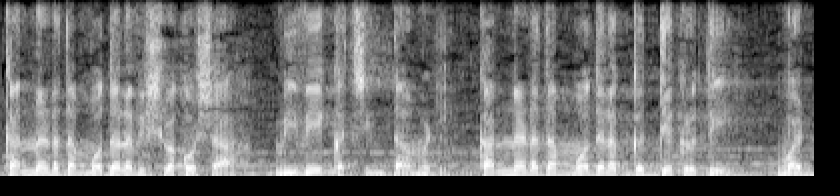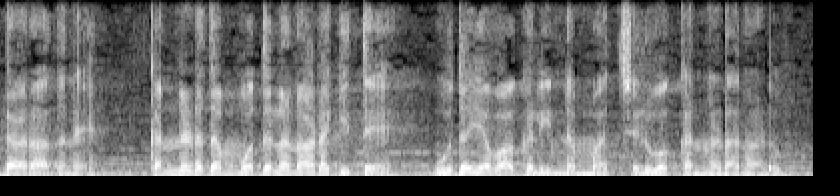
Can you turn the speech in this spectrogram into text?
ಕನ್ನಡದ ಮೊದಲ ವಿಶ್ವಕೋಶ ವಿವೇಕ ಚಿಂತಾಮಣಿ. ಕನ್ನಡದ ಮೊದಲ ಗದ್ಯ ಕೃತಿ ವಡ್ಡಾರಾಧನೆ. ಕನ್ನಡದ ಮೊದಲ ನಾಡಗೀತೆ ಉದಯವಾಗಲಿ ನಮ್ಮ ಚೆಲುವ ಕನ್ನಡ ನಾಡು.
